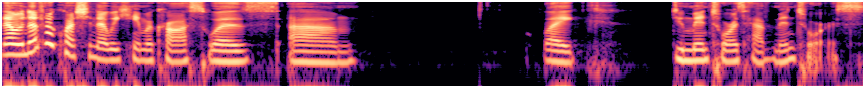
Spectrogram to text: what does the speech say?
Now another question that we came across was, um, like, do mentors have mentors?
